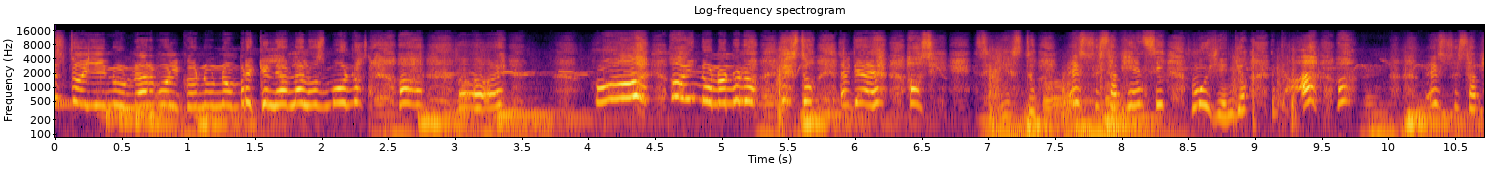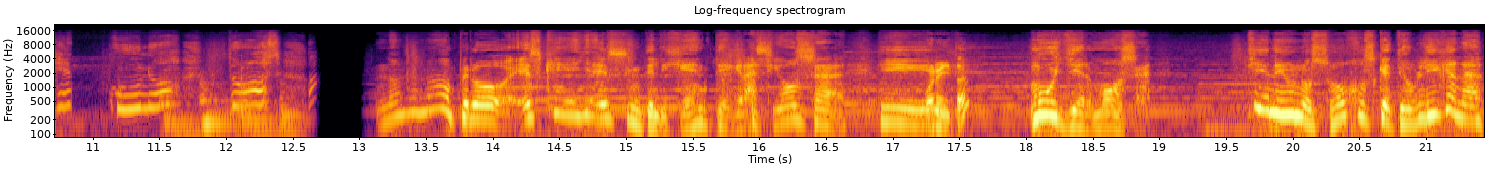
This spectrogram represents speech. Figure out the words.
Estoy en un árbol con un hombre que le habla a los monos. ¡Ay! No, no, no. Esto. Oh, sí, sí, esto. Esto está bien, sí. Muy bien, yo. Esto está bien. Uno, dos. No, no, no, pero es que ella es inteligente, graciosa y... ¿Bonita? Muy hermosa. Tiene unos ojos que te obligan a...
